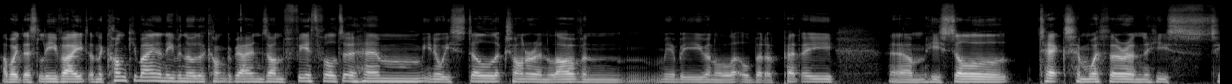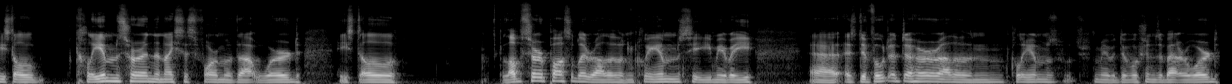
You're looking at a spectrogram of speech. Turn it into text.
about this Levite and the concubine, and even though the concubine's unfaithful to him, you know, he still looks on her in love and maybe even a little bit of pity. Um, he still takes him with her, and he's he still claims her in the nicest form of that word. He still loves her, possibly rather than claims. He maybe uh, is devoted to her rather than claims, which maybe devotion's a better word.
